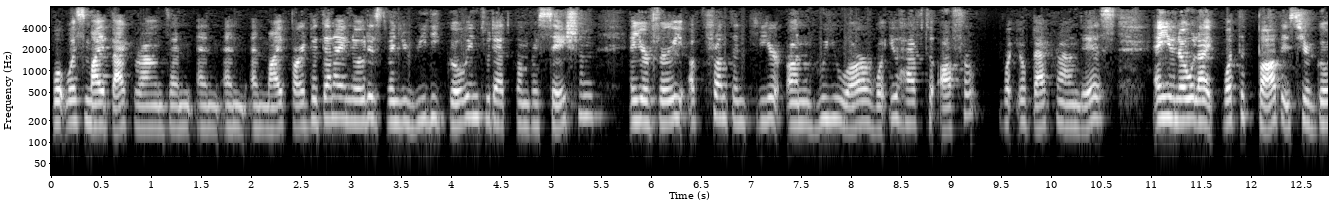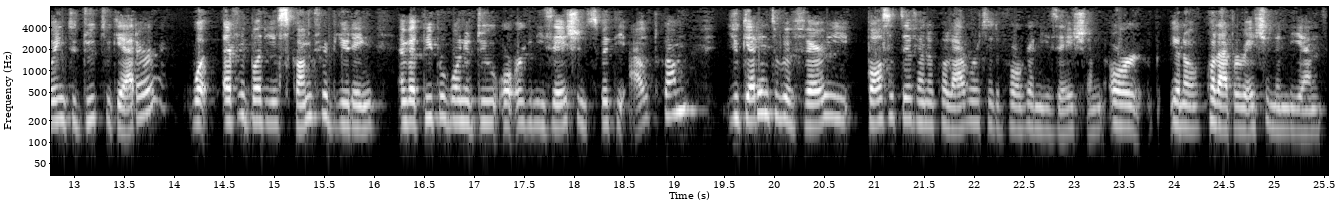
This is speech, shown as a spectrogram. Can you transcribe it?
what was my background and and and, and my part. But then I noticed when you really go into that conversation and you're very upfront and clear on who you are, what you have to offer, what your background is, and you know like what the path is you're going to do together what everybody is contributing and what people want to do or organizations with the outcome you get into a very positive and a collaborative organization or you know collaboration in the end.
